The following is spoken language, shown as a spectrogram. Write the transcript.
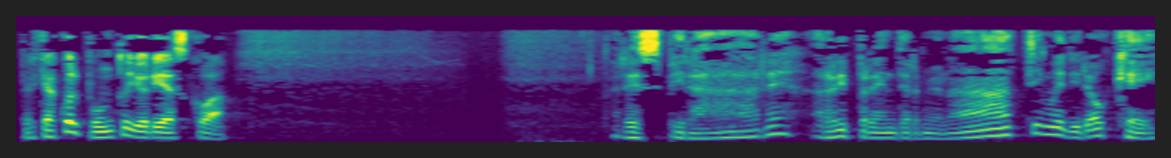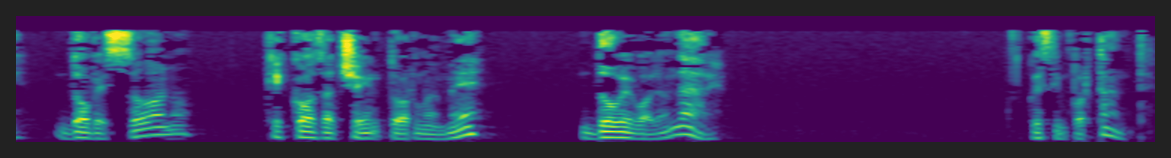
Perché a quel punto io riesco a respirare, riprendermi un attimo e dire ok, dove sono, che cosa c'è intorno a me, dove voglio andare. Questo è importante.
